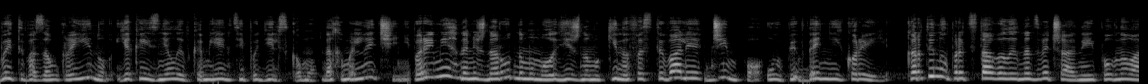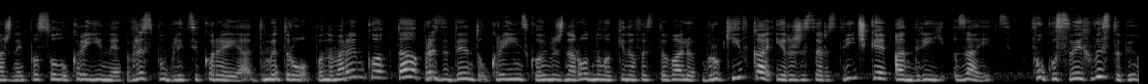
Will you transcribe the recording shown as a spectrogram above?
Битва за Україну, який зняли в Кам'янці-Подільському на Хмельниччині, переміг на міжнародному молодіжному кінофестивалі Джімпо у Південній Кореї. Картину представили надзвичайний і повноважний посол України в Республіці Корея Дмитро Пономаренко та президент Українського міжнародного кінофестивалю Бруківка і режисер стрічки Андрій Заєць. Фокус своїх виступів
